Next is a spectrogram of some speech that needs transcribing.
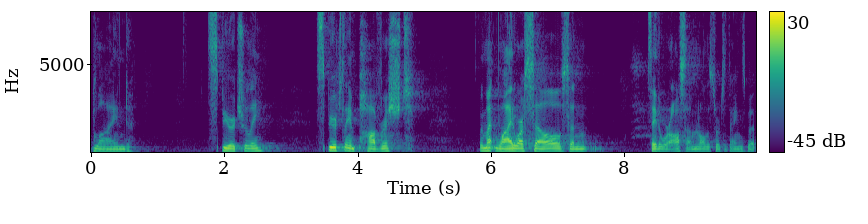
blind, spiritually, spiritually impoverished. We might lie to ourselves and say that we're awesome and all those sorts of things, but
